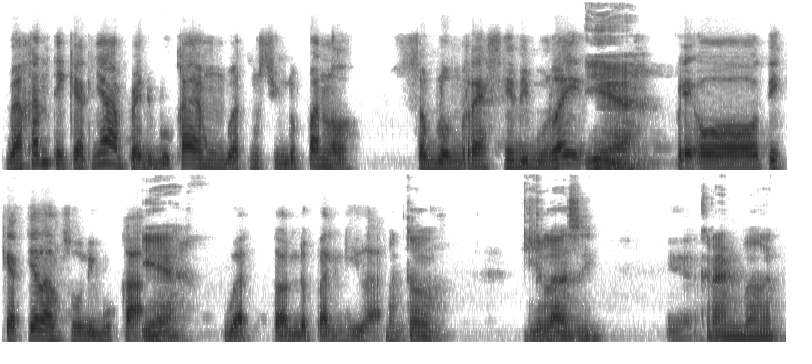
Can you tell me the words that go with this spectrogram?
bahkan tiketnya sampai dibuka yang buat musim depan loh. Sebelum race-nya dimulai, Iya, PO tiketnya langsung dibuka iya, buat tahun depan gila. betul. Gila sih. Iya. Keren banget.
